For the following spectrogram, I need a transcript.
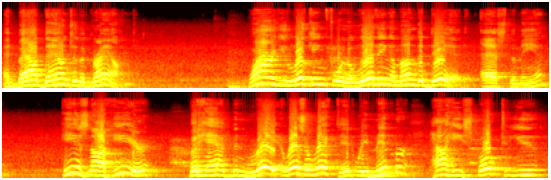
and bowed down to the ground. Why are you looking for the living among the dead? asked the men. He is not here, but he has been re- resurrected. Remember how he spoke to you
